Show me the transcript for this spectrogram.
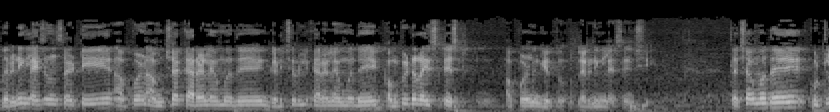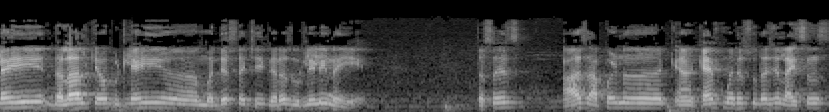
लर्निंग लायसन्ससाठी आपण आमच्या कार्यालयामध्ये गडचिरोली कार्यालयामध्ये कॉम्प्युटराइज टेस्ट आपण घेतो लर्निंग लायसन्सची त्याच्यामध्ये कुठल्याही दलाल किंवा कुठल्याही मध्यस्थाची गरज उरलेली नाहीये. तसेच आज आपण कॅम्पमध्ये सुद्धा जे लायसन्स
